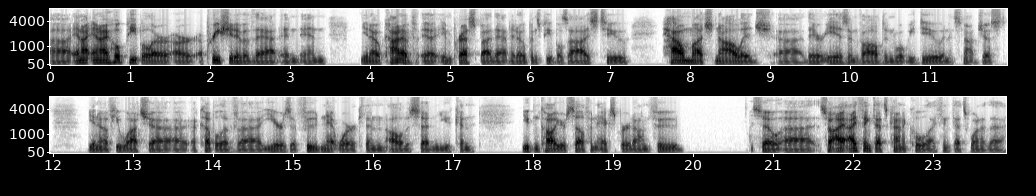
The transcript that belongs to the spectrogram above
uh, and I and I hope people are are appreciative of that and and you know, kind of uh, impressed by that. And it opens people's eyes to how much knowledge uh, there is involved in what we do. And it's not just, you know, if you watch a, a couple of uh, years of Food Network, then all of a sudden you can you can call yourself an expert on food. So, uh, so I, I think that's kind of cool. I think that's one of the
